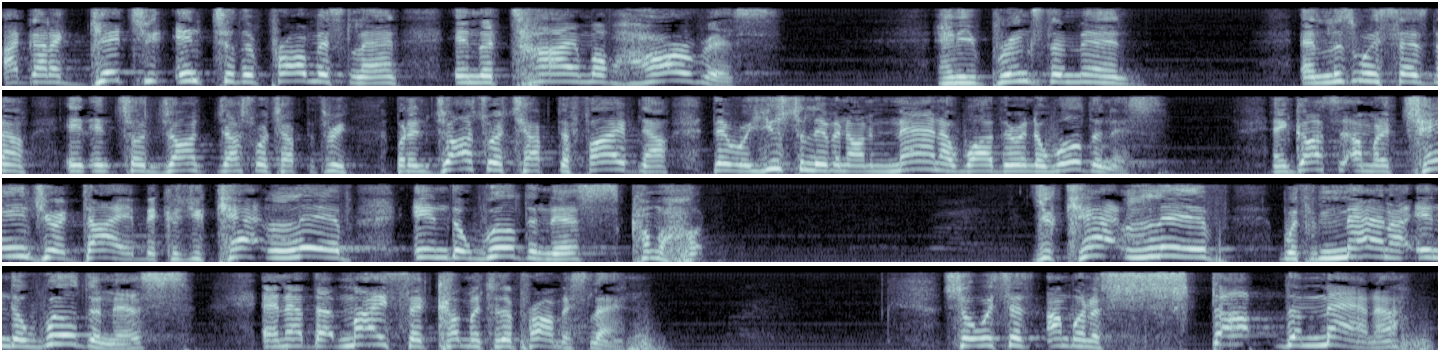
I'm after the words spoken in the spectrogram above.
I gotta get you into the promised land in the time of harvest. And He brings them in. And listen what He says now in, in so John, Joshua chapter 3. But in Joshua chapter 5 now, they were used to living on manna while they're in the wilderness. And God said, I'm going to change your diet because you can't live in the wilderness. Come on. You can't live with manna in the wilderness and have that mindset come into the promised land. So it says, I'm going to stop the manna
